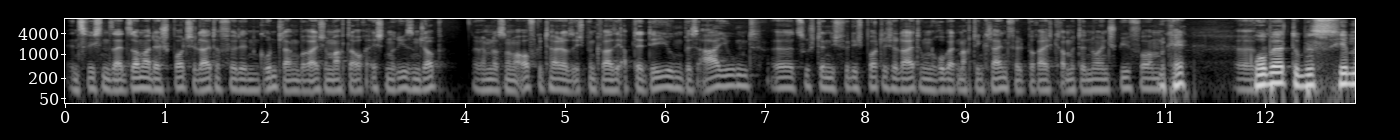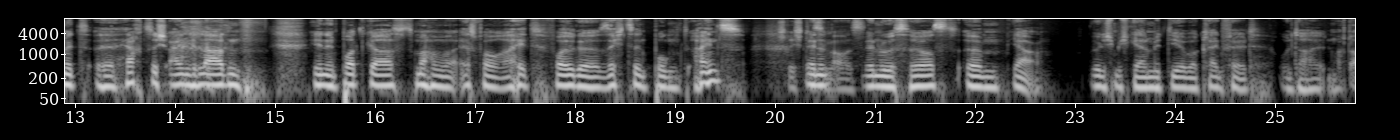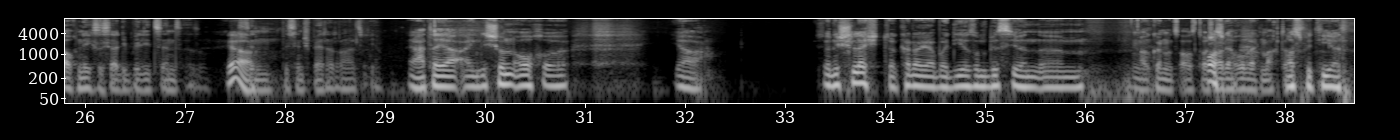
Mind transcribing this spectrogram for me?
inzwischen seit Sommer der sportliche Leiter für den Grundlagenbereich und macht da auch echt einen Riesenjob. Wir haben das nochmal aufgeteilt. Also ich bin quasi ab der D-Jugend bis A-Jugend äh, zuständig für die sportliche Leitung und Robert macht den Kleinfeldbereich gerade mit den neuen Spielformen. Okay. Äh, Robert, du bist hiermit äh, herzlich eingeladen in den Podcast. Machen wir SV Reit Folge 16.1. Ich richte es ihm aus. Wenn du es hörst, ähm, ja, würde ich mich gerne mit dir über Kleinfeld unterhalten. Macht auch nächstes Jahr die B-Lizenz. Also ja. Bisschen, bisschen später dran als wir. Er hatte ja eigentlich schon auch, äh, ja, ist ja nicht schlecht. Da kann er ja bei dir so ein bisschen. Ähm, wir können uns austauschen, aber der Robert macht das. Hospitieren.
